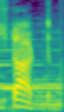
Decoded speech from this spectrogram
start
